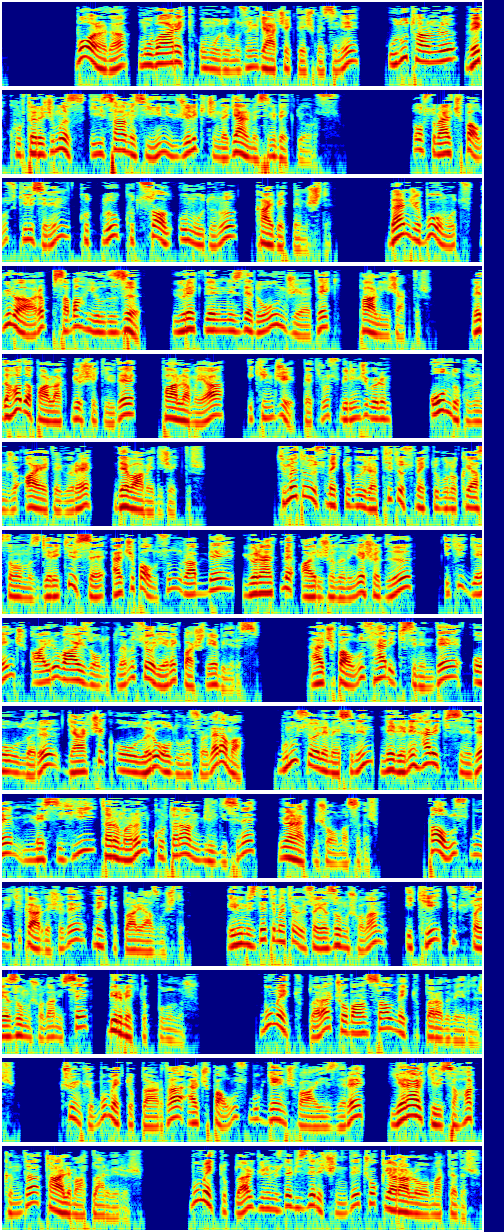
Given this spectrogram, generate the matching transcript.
Bu arada mübarek umudumuzun gerçekleşmesini, Ulu Tanrı ve kurtarıcımız İsa Mesih'in yücelik içinde gelmesini bekliyoruz. Dostum Elçi Paulus kilisenin kutlu kutsal umudunu kaybetmemişti. Bence bu umut gün ağarıp sabah yıldızı yüreklerinizde doğuncaya dek parlayacaktır. Ve daha da parlak bir şekilde parlamaya 2. Petrus 1. bölüm 19. ayete göre devam edecektir. Timoteus mektubuyla Titus mektubunu kıyaslamamız gerekirse Elçi Paulus'un Rabbe yöneltme ayrıcalığını yaşadığı iki genç ayrı vaiz olduklarını söyleyerek başlayabiliriz. Elçi Paulus her ikisinin de oğulları, gerçek oğulları olduğunu söyler ama bunu söylemesinin nedeni her ikisini de Mesih'i tanımanın kurtaran bilgisine yöneltmiş olmasıdır. Paulus bu iki kardeşe de mektuplar yazmıştı. Elimizde Timoteus'a yazılmış olan iki, Titus'a yazılmış olan ise bir mektup bulunur. Bu mektuplara çobansal mektuplar adı verilir. Çünkü bu mektuplarda Elçi Paulus bu genç vaizlere yerel kilise hakkında talimatlar verir. Bu mektuplar günümüzde bizler için de çok yararlı olmaktadır.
